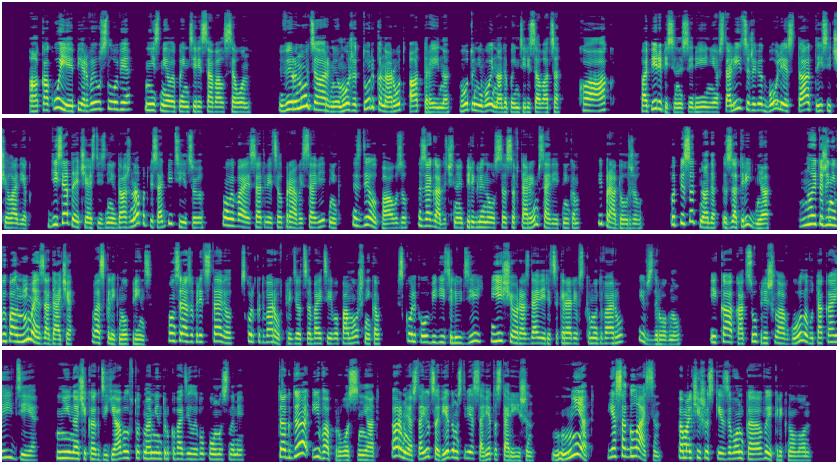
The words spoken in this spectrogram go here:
«А какое первое условие?» – несмело поинтересовался он. «Вернуть армию может только народ от Рейна. Вот у него и надо поинтересоваться». «Как?» По переписи населения в столице живет более ста тысяч человек. Десятая часть из них должна подписать петицию. Улыбаясь, ответил правый советник, сделал паузу, загадочно переглянулся со вторым советником и продолжил. Подписать надо за три дня. Но это же невыполнимая задача, воскликнул принц. Он сразу представил, сколько дворов придется обойти его помощникам, сколько убедить людей еще раз довериться королевскому двору, и вздрогнул. И как отцу пришла в голову такая идея? Не иначе, как дьявол в тот момент руководил его помыслами. Тогда и вопрос снят. Армия остается в ведомстве Совета Старейшин. Нет, я согласен, по-мальчишески звонко выкрикнул он.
